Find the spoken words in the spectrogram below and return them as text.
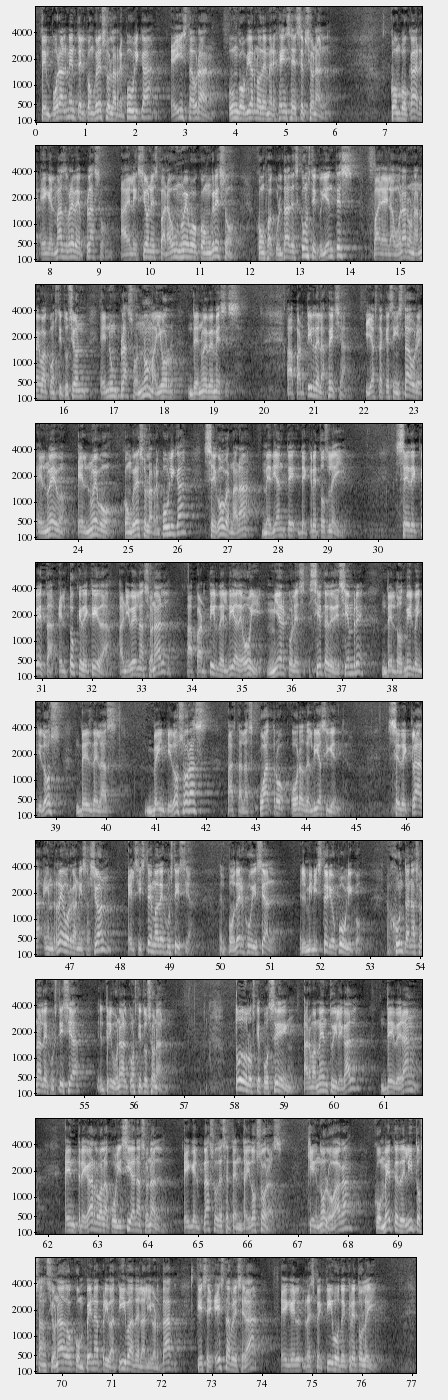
temporalmente el Congreso de la República e instaurar un gobierno de emergencia excepcional. Convocar en el más breve plazo a elecciones para un nuevo Congreso con facultades constituyentes para elaborar una nueva Constitución en un plazo no mayor de nueve meses. A partir de la fecha y hasta que se instaure el nuevo, el nuevo Congreso de la República, se gobernará mediante decretos ley. Se decreta el toque de queda a nivel nacional a partir del día de hoy, miércoles 7 de diciembre del 2022, desde las 22 horas hasta las 4 horas del día siguiente. Se declara en reorganización el sistema de justicia, el Poder Judicial, el Ministerio Público, la Junta Nacional de Justicia, el Tribunal Constitucional. Todos los que poseen armamento ilegal deberán entregarlo a la Policía Nacional en el plazo de 72 horas. Quien no lo haga comete delito sancionado con pena privativa de la libertad que se establecerá en el respectivo decreto ley.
